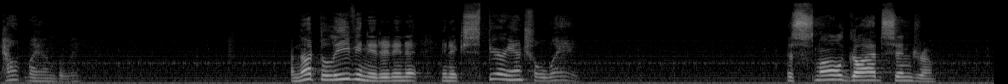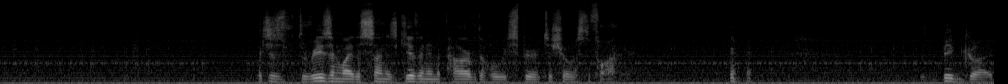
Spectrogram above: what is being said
Help my unbelief. I'm not believing it in, a, in an experiential way. The small God syndrome, which is the reason why the Son is given in the power of the Holy Spirit to show us the Father. big God.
